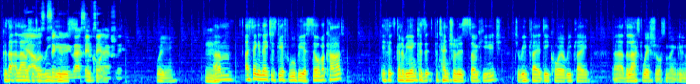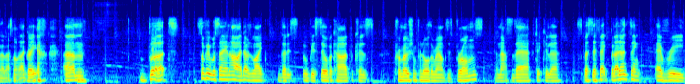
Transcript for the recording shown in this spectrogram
Because that allows yeah, I you to was reuse thinking the exact same decoy. thing actually. Will you? Mm. Um, I think a Nature's Gift will be a silver card if it's going to be in because its potential is so huge to replay a decoy or replay uh, the Last Wish or something, even though that's not that great. um, But some people are saying, "Oh, I don't like that it's it will be a silver card because promotion for Northern Realms is bronze, and that's their particular specific." But I don't think every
